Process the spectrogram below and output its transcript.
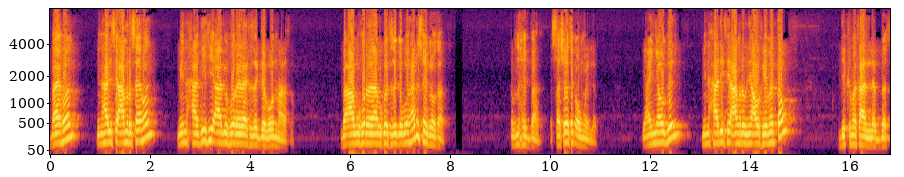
ባይሆን من حديث عمرو ሳይሆን من حديث ابي هريره የተዘገበውን ማለት ነው። በአቡ ሁረራ በኩል የተዘገበው ሐዲስ ሰው ይብለውታል ابن حبان እሳቸው ተቃውሞ የለም። ያኛው ግን من حديث عمرو بن عوف የመጣው ድክመት አለበት።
